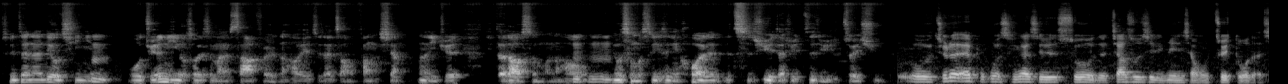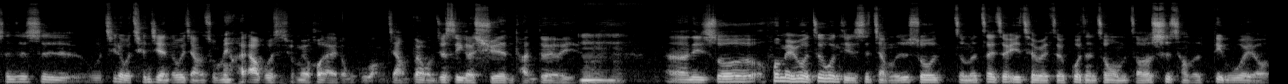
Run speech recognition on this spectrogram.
所以在那六七年，我觉得你有时候也是蛮 suffer，然后一直在找方向。那你觉得？得到什么，然后有什么事情是你后来持续再去自己去追寻？我觉得 Apple Watch 应该是所有的加速器里面影响我最多的，甚至是我记得我前几年都会讲说，没有 Apple Watch 就没有后来龙骨王这样，不然我们就是一个学员团队而已。嗯嗯。呃，你说后面如果这个问题是讲的是说，怎么在这 iterate 的过程中，我们找到市场的定位哦？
